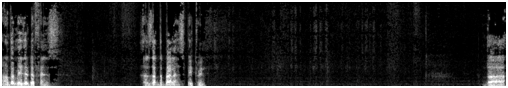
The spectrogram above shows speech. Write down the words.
Another major difference is that the balance between the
